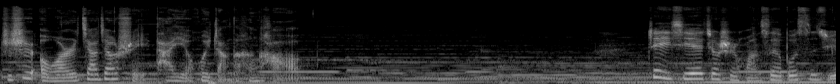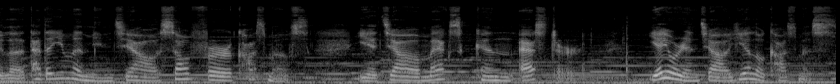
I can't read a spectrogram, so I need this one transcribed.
只是偶尔浇浇水，它也会长得很好。这些就是黄色波斯菊了，它的英文名叫 Sulphur Cosmos，也叫 Mexican Aster，也有人叫 Yellow Cosmos。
